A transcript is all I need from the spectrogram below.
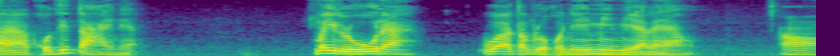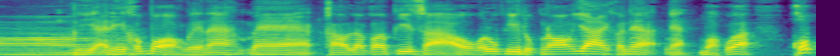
อ่าคนที่ตายเนี่ย ไม่รู้นะว่าตำรวจคนนี้มีเมียแล้ว นี่อันนี้เขาบอกเลยนะ แม่เขาแล้วก็พี่สาวลูกพี่ลูกน้องญาติเขาเนี่ยเนี่ยบอกว่าคบ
